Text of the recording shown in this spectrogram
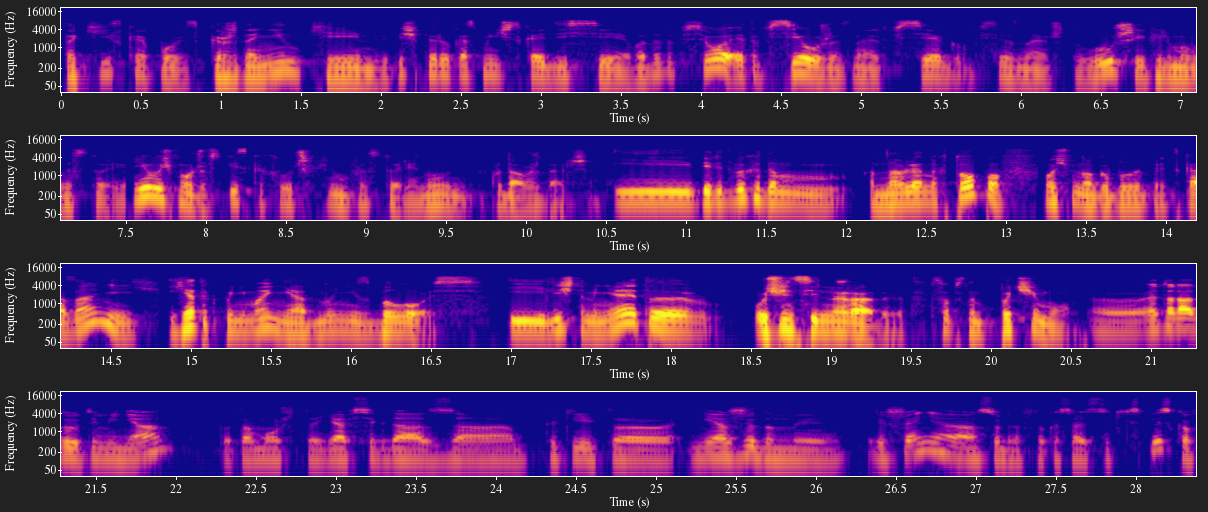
«Токийская повесть», «Гражданин Кейн», «2001 космическая Одиссея», вот это все, это все уже знают, все, все знают, что лучшие фильмы в истории. И очень может в списках лучших фильмов в истории, ну куда уж дальше. И перед выходом обновленных топов очень много было предсказаний. Я так понимаю, ни одно не сбылось. И лично меня это очень сильно радует. Собственно, почему? Э, это радует и меня, потому что я всегда за какие-то неожиданные решения, особенно что касается таких списков.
